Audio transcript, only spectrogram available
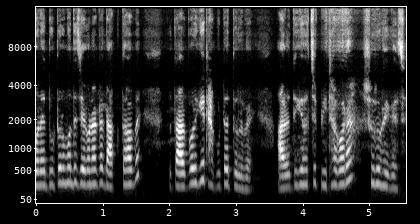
মানে দুটোর মধ্যে যে কোনো একটা ডাকতে হবে, তো তারপর গিয়ে ঠাকুরটা তুলবে। আর ওদিকে হচ্ছে পিঠা করা শুরু হয়ে গেছে।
